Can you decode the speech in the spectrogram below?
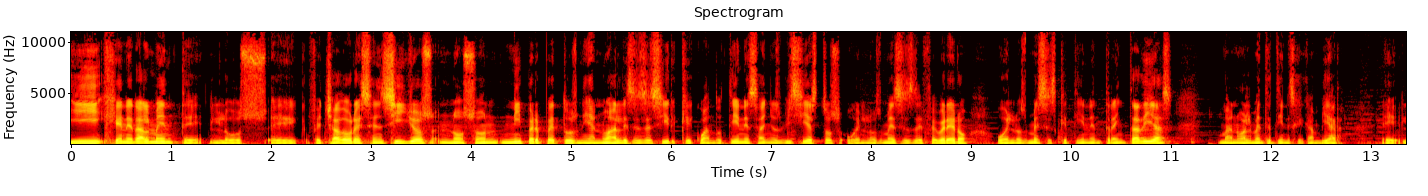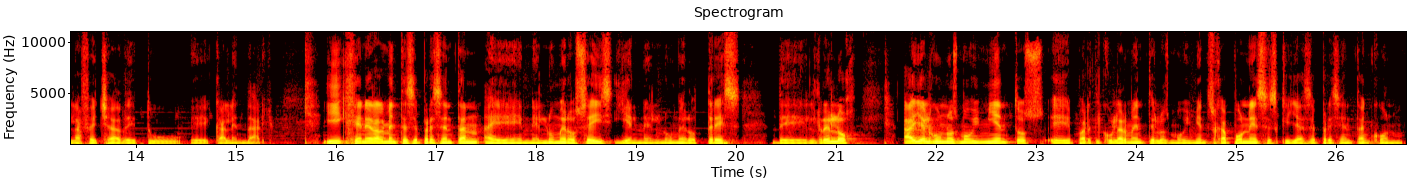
Y generalmente los eh, fechadores sencillos no son ni perpetuos ni anuales, es decir, que cuando tienes años bisiestos o en los meses de febrero o en los meses que tienen 30 días, manualmente tienes que cambiar eh, la fecha de tu eh, calendario. y generalmente se presentan en el número 6 y en el número 3 del reloj. Hay algunos movimientos, particularmente los movimientos japoneses, que ya se presentan con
